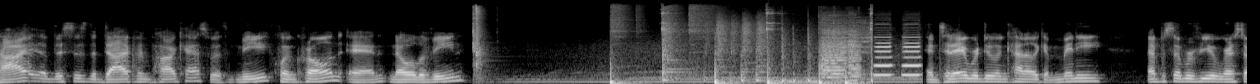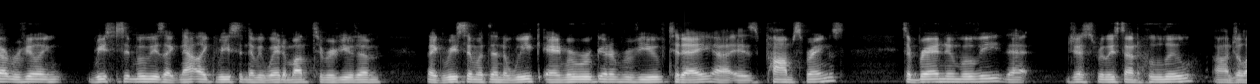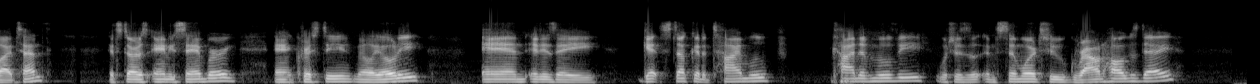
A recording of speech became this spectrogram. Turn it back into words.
Hi, uh, this is the Dive In Podcast with me, Quinn Crone, and Noah Levine. And today we're doing kind of like a mini episode review. We're going to start reviewing recent movies, like not like recent that we wait a month to review them, like recent within a week. And what we're going to review today uh, is Palm Springs. It's a brand new movie that just released on Hulu on July 10th. It stars Andy Sandberg and Cristin Milioti, and it is a get stuck at a time loop kind of movie, which is and similar to Groundhog's Day.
